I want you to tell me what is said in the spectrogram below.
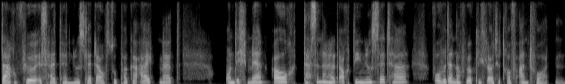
dafür ist halt der Newsletter auch super geeignet. Und ich merke auch, das sind dann halt auch die Newsletter, wo wir dann noch wirklich Leute darauf antworten.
